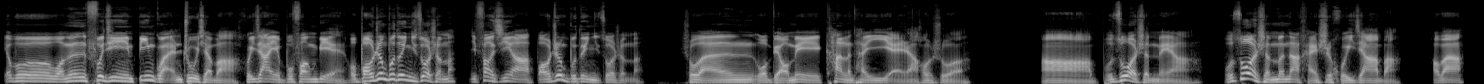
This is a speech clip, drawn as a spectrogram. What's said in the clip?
要不我们附近宾馆住下吧，回家也不方便。我保证不对你做什么，你放心啊，保证不对你做什么。”说完，我表妹看了他一眼，然后说：“啊，不做什么呀？不做什么，那还是回家吧，好吧，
